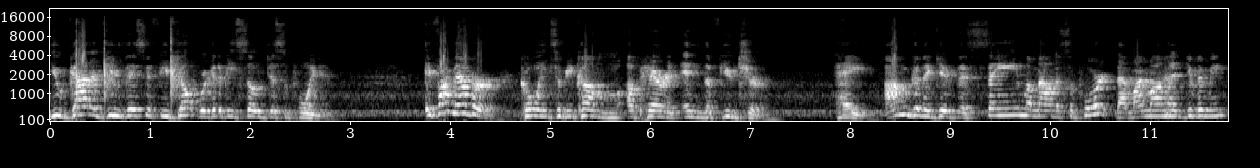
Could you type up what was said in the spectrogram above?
you gotta do this. If you don't, we're gonna be so disappointed. If I'm ever going to become a parent in the future, hey, I'm gonna give the same amount of support that my mom had given me.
